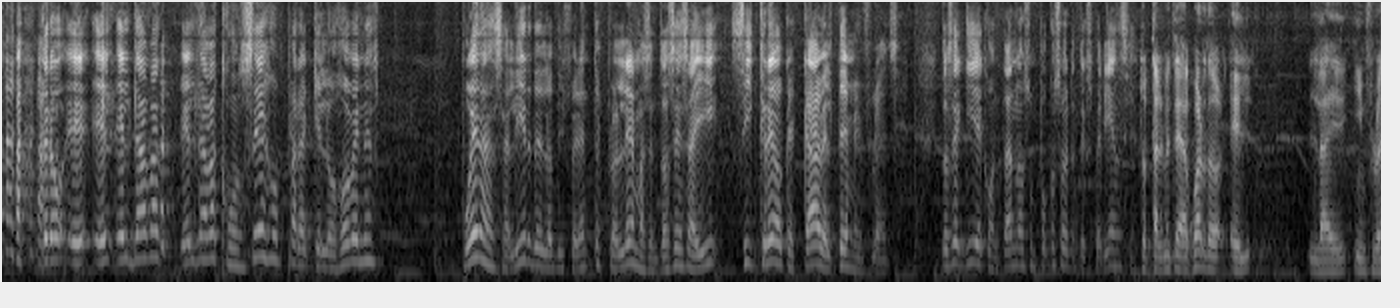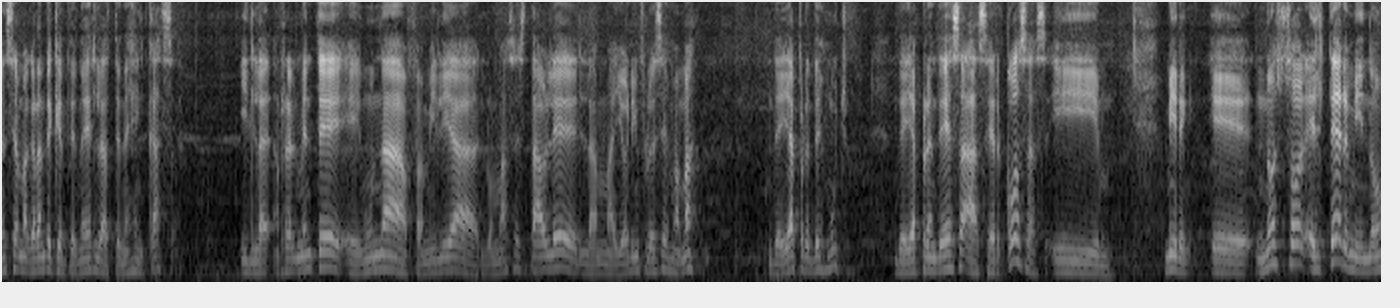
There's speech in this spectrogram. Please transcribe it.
Pero eh, él, él daba, él daba consejos para que los jóvenes puedan salir de los diferentes problemas. Entonces ahí sí creo que cabe el tema influencer. Entonces, Guille, contanos un poco sobre tu experiencia. Totalmente de acuerdo. El, la influencia más grande que tenés la tenés en casa. Y la- realmente en una familia lo más estable, la mayor influencia es mamá. De ella aprendes mucho. De ella aprendes a hacer cosas. Y miren, eh, no so- el término,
